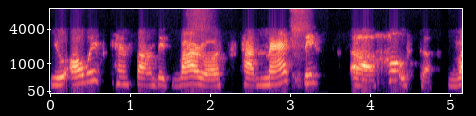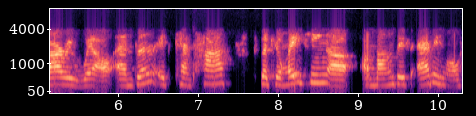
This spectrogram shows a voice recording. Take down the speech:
you always can find this virus have matched this uh, host very well, and then it can pass circulating uh, among these animals.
